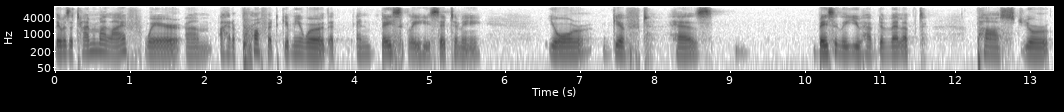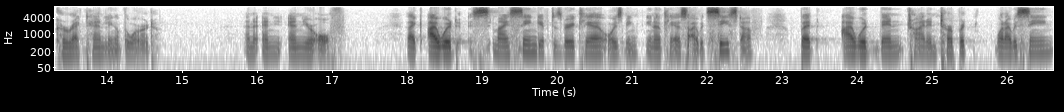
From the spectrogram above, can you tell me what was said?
there was a time in my life where um, I had a prophet give me a word that, and basically he said to me, "Your gift has, basically, you have developed past your correct handling of the word, and and and you're off." like I would, my seeing gift is very clear, always being, you know, clear. So I would see stuff, but I would then try and interpret what I was seeing.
